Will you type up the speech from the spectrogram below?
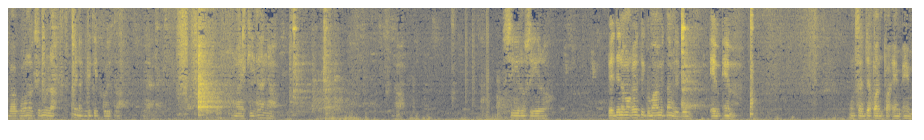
Bago ako nagsimula, pinagdikit ko ito. Yan. Nakikita niyo. Ah. Zero, zero. Pwede naman kayo di gumamit ng level. MM. Kung sa Japan pa, MM.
